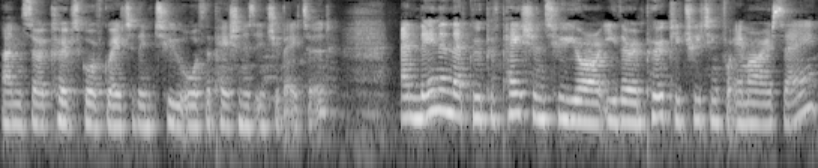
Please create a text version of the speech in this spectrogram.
um, so a CURB score of greater than two, or if the patient is intubated. And then in that group of patients who you are either empirically treating for MRSA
